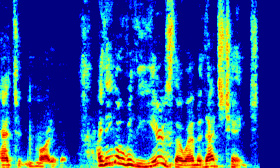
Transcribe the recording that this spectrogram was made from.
had to be mm-hmm. part of it. I think over the years, though, Emma, that's changed,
